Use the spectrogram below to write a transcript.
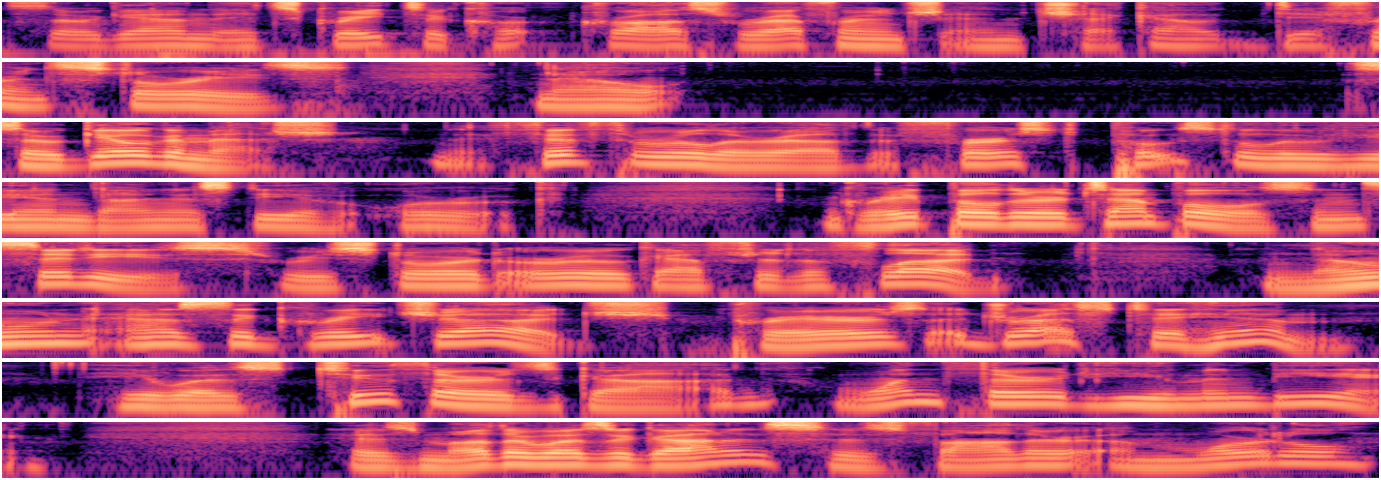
So, again, it's great to c- cross reference and check out different stories. Now, so Gilgamesh, the fifth ruler of the first post Diluvian dynasty of Uruk, Great builder of temples and cities, restored Uruk after the flood. Known as the Great Judge, prayers addressed to him. He was two thirds God, one third human being. His mother was a goddess, his father a mortal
